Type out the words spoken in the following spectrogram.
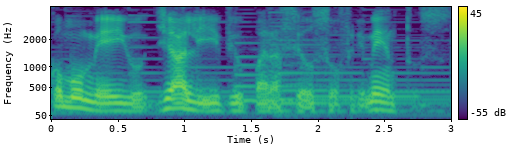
como meio de alívio para seus sofrimentos.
